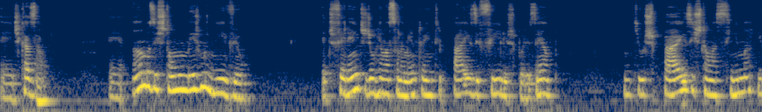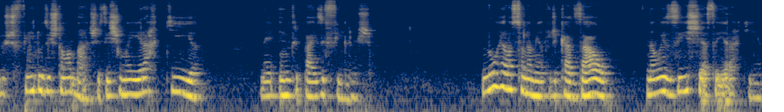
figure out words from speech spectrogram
é, de casal. É, ambos estão no mesmo nível. É diferente de um relacionamento entre pais e filhos, por exemplo, em que os pais estão acima e os filhos estão abaixo. Existe uma hierarquia né, entre pais e filhos no relacionamento de casal não existe essa hierarquia.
